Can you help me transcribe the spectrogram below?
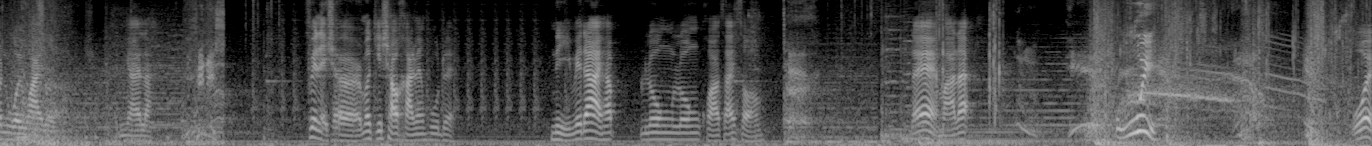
มันโวยวายเลย เป็นไงล่ะ finisher เมื่อกี้ชาวคานแม่งพูดด้วย หนีไม่ได้ครับ ลงลงขวาซ้ายสองแน่มาแล้วอุ้ยโอ้ย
